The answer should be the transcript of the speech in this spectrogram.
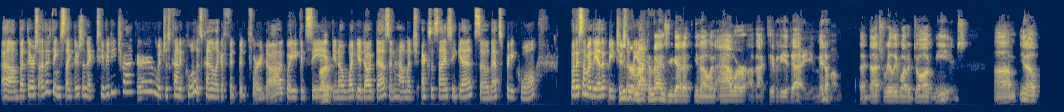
um, but there's other things like there's an activity tracker which is kind of cool. It's kind of like a Fitbit for a dog where you can see right. you know what your dog does and and how much exercise he gets. So that's pretty cool. What are some of the other features? Cesar recommends you get a you know an hour of activity a day minimum. That that's really what a dog needs. Um, you know,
